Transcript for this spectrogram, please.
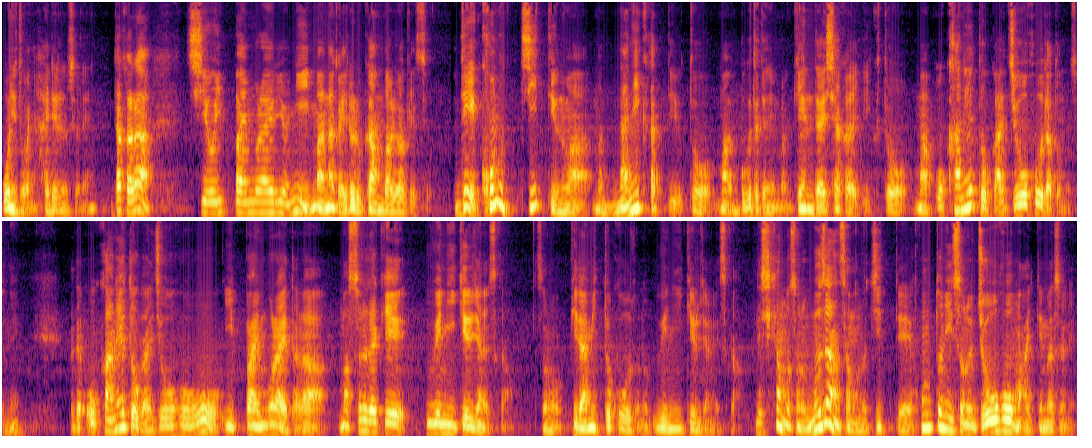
鬼とかに入れるんですよね。だから血をいっぱいもらえるようにまあなんかいろいろ頑張るわけですよ。でこの血っていうのは、まあ、何かっていうと、まあ、僕たちの現代社会でいくと、まあ、お金とか情報だと思うんですよね。でお金とか情報をいっぱいもらえたら、まあ、それだけ上に行けるじゃないですか。そのピラミッド構造の上に行けるじゃないですか。でしかもその無惨様の地って本当にその情報も入ってますよね。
